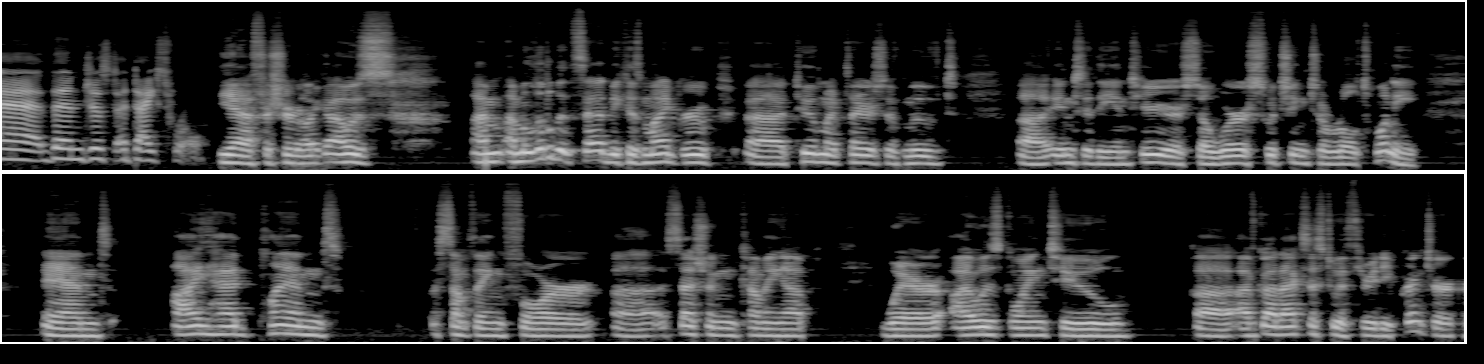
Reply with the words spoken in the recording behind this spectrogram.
uh, than just a dice roll. Yeah, for sure. Like I was, I'm I'm a little bit sad because my group, uh, two of my players have moved uh, into the interior, so we're switching to roll twenty, and I had planned something for uh, a session coming up where I was going to. Uh, I've got access to a 3D printer.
